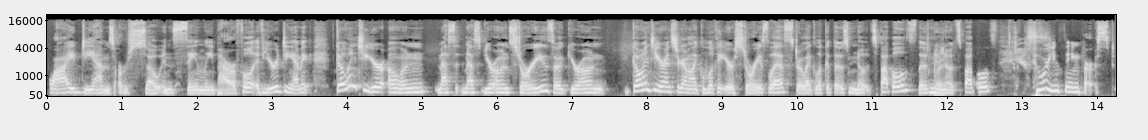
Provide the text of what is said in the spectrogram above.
why DMs are so insanely powerful. If you're DMing, go into your own mess, mess your own stories, like your own go into your Instagram, like look at your stories list or like look at those notes bubbles, those new right. notes bubbles. Yes. Who are you seeing first?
